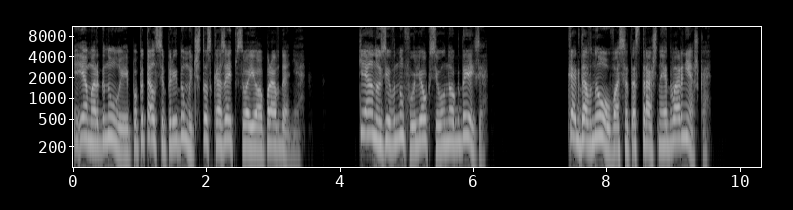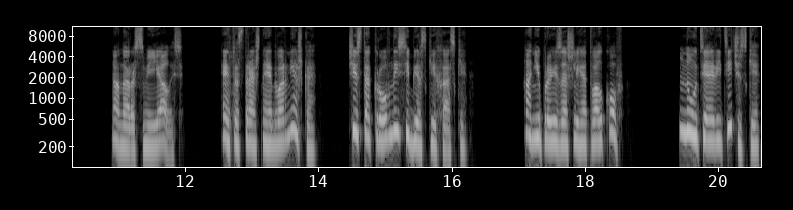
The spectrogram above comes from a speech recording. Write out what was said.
Я моргнула и попытался придумать, что сказать в свое оправдание. Киану, зевнув, улегся у ног Дейзи. «Как давно у вас эта страшная дворняжка?» Она рассмеялась. «Это страшная дворняжка — чистокровный сибирский хаски. Они произошли от волков. Ну, теоретически,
